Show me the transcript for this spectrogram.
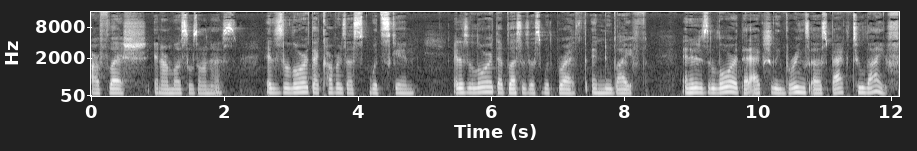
our flesh and our muscles on us. It is the Lord that covers us with skin. It is the Lord that blesses us with breath and new life. And it is the Lord that actually brings us back to life.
